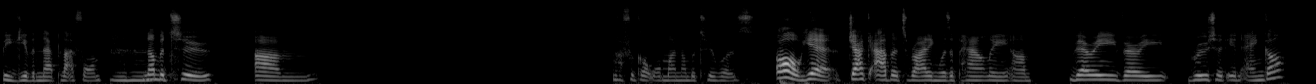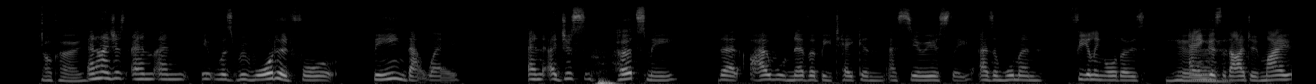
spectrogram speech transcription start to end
be given that platform. Mhm. Number two, um, I forgot what my number two was. Oh yeah, Jack Abbott's writing was apparently um very very rooted in anger, Okay. and I just and and it was rewarded for being that way, and it just hurts me that I will never be taken as seriously as a woman feeling all those yeah. angers that I do. My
